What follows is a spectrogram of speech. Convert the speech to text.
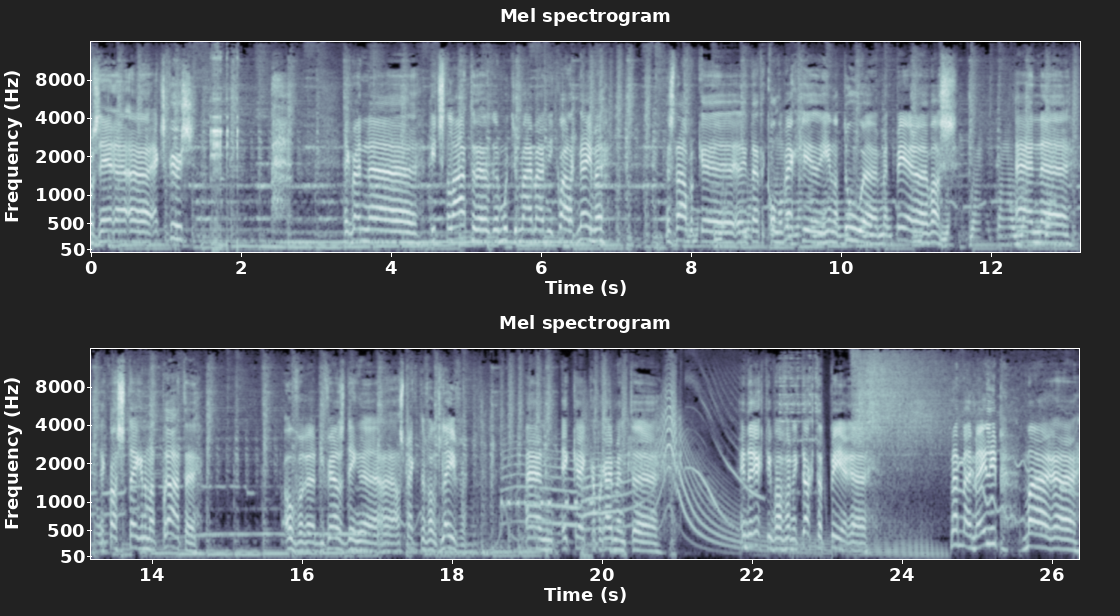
Dames en heren, eh, excuus. Ik ben eh, iets te laat, eh, dat moet u mij maar niet kwalijk nemen. Is namelijk eh, dat ik onderweg hier, hier naartoe eh, met Peer eh, was. En eh, ik was tegen hem aan het praten over eh, diverse dingen, eh, aspecten van het leven. En ik keek op een gegeven moment eh, in de richting waarvan ik dacht dat Peer eh, met mij meeliep. Maar eh,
